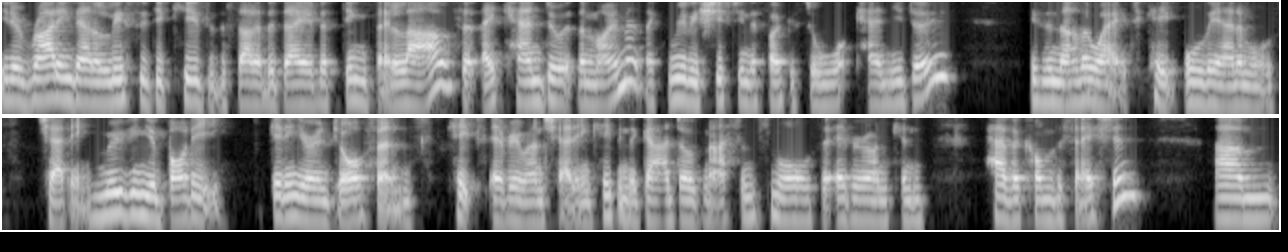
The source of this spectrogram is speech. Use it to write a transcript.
you know, writing down a list with your kids at the start of the day of the things they love that they can do at the moment, like really shifting the focus to what can you do is another way to keep all the animals chatting. Moving your body, getting your endorphins keeps everyone chatting, keeping the guard dog nice and small so everyone can have a conversation. Um,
